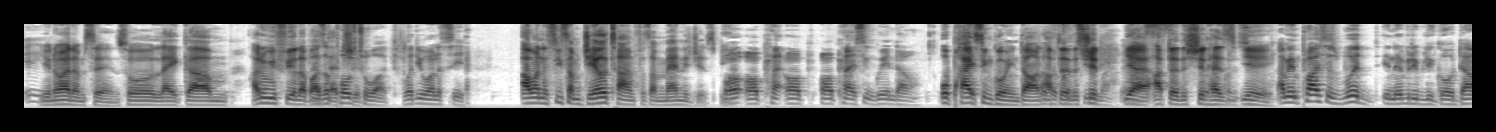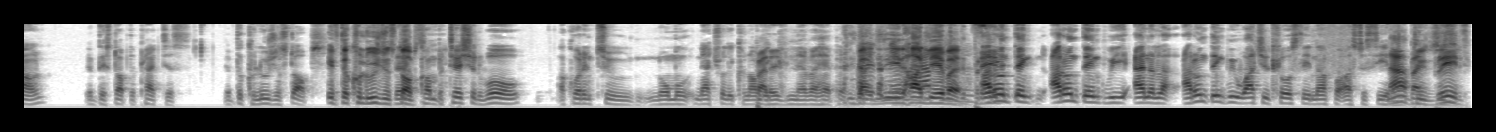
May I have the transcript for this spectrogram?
you know what i'm saying so like um how do we feel about As that opposed shit? to what? What do you want to see? i want to see some jail time for some managers being Or or, pri- or or pricing going down. or pricing going down For after the, shit. consumer. Yeah, after the shit For has consumer. yeah. I mean, prices would inevitably go down if they stop the practice. If the collusion stops, If the collusion then stops, competition will, according to normal natural economic. But it never happened. But It it never hardly ever. happens. I don't think I don't think we analyze. I don't think we watch it closely enough for us to see it. Nah, happen. but bread,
